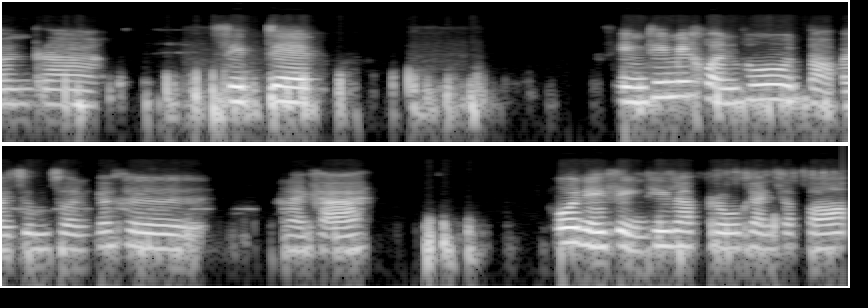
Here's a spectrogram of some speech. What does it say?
ต้นร่าง สิบเจ็ดสิ่งที่ไม่ควรพูดต่อประชุมชนก็คืออะไรคะพูดในสิ่งที่รับรู้กันเฉพาะ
